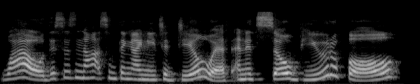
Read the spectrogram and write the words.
wow, this is not something I need to deal with. And it's so beautiful.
